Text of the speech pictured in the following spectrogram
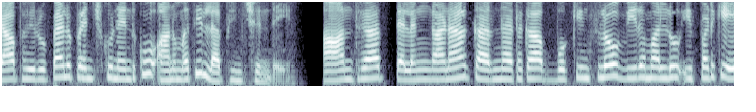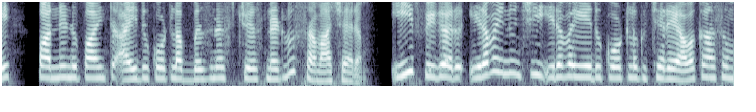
యాభై రూపాయలు పెంచుకునేందుకు అనుమతి లభించింది. ఆంధ్ర తెలంగాణ కర్ణాటక బుకింగ్స్లో వీరమల్లు ఇప్పటికే పన్నెండు పాయింట్ ఐదు కోట్ల బిజినెస్ చేసినట్లు సమాచారం. ఈ ఫిగర్ ఇరవై నుంచి ఇరవై ఐదు కోట్లకు చేరే అవకాశం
